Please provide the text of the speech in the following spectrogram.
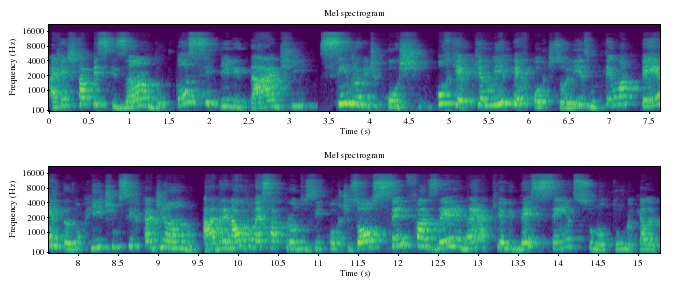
A gente está pesquisando possibilidade síndrome de Cushing. Por quê? Porque no hipercortisolismo tem uma perda do ritmo circadiano. A adrenal começa a produzir cortisol sem fazer né, aquele descenso noturno, aquela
